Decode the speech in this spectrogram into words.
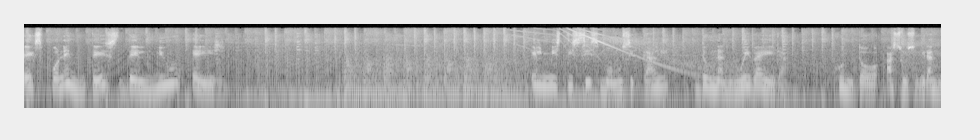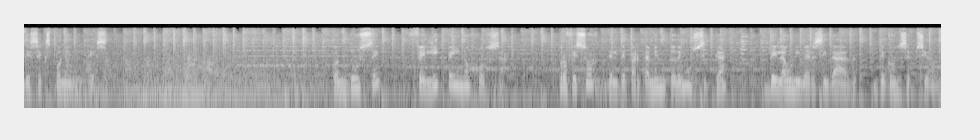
Exponentes del New Age. El misticismo musical de una nueva era, junto a sus grandes exponentes. Conduce Felipe Hinojosa, profesor del Departamento de Música de la Universidad de Concepción.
